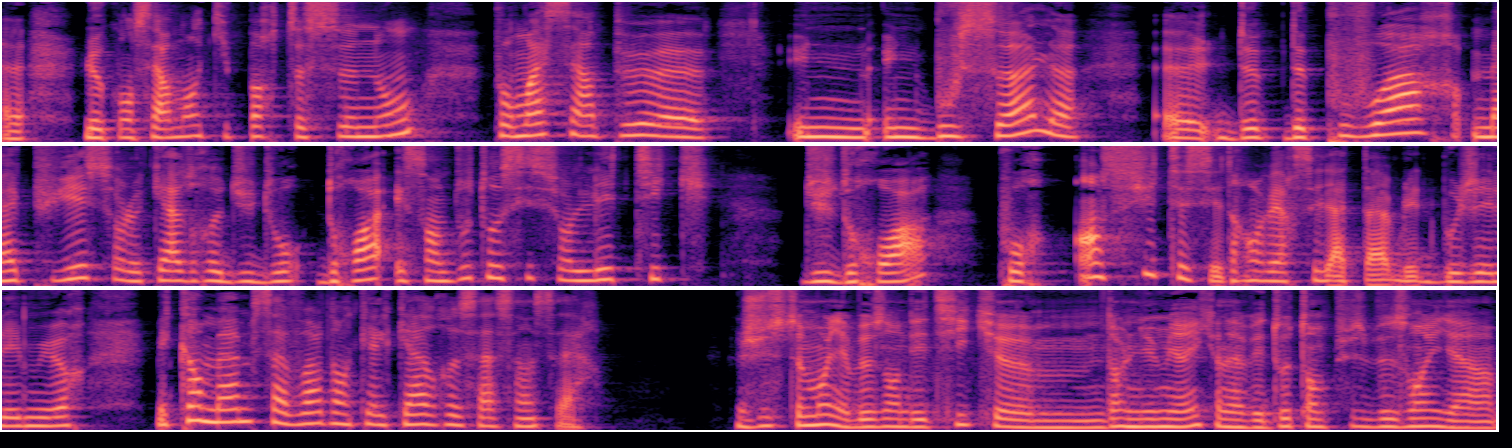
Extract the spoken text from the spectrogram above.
euh, le concernant qui porte ce nom. Pour moi, c'est un peu une, boussole de, de, pouvoir m'appuyer sur le cadre du droit et sans doute aussi sur l'éthique du droit pour ensuite essayer de renverser la table et de bouger les murs, mais quand même savoir dans quel cadre ça s'insère. Justement, il y a besoin d'éthique. Euh, dans le numérique, il y en avait d'autant plus besoin il y a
